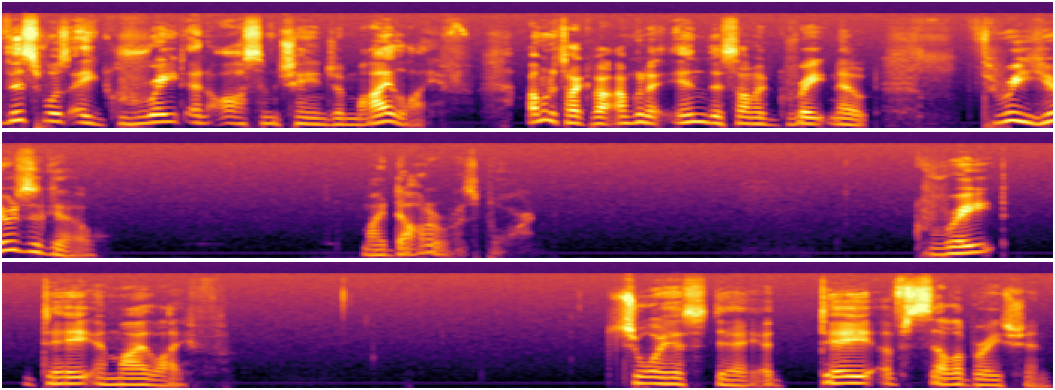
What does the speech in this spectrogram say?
This was a great and awesome change in my life. I'm going to talk about, I'm going to end this on a great note. Three years ago, my daughter was born. Great day in my life. Joyous day, a day of celebration.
